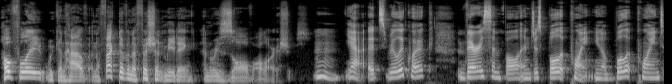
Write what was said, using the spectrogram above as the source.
Hopefully, we can have an effective and efficient meeting and resolve all our issues. Mm, yeah, it's really quick, very simple, and just bullet point. You know, bullet point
